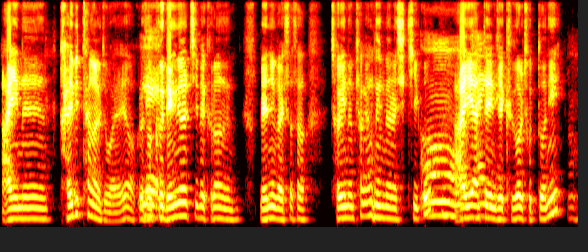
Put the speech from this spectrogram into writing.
아이는 갈비탕을 좋아해요. 그래서 네. 그 냉면집에 그런 메뉴가 있어서 저희는 평양냉면을 시키고 어, 아이한테 다행이네. 이제 그걸 줬더니 어.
